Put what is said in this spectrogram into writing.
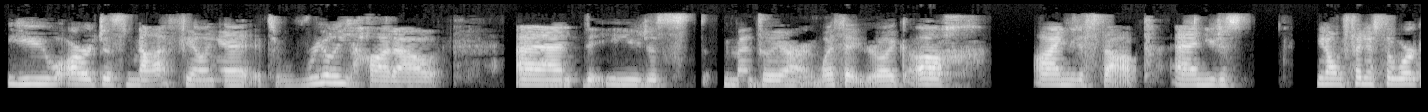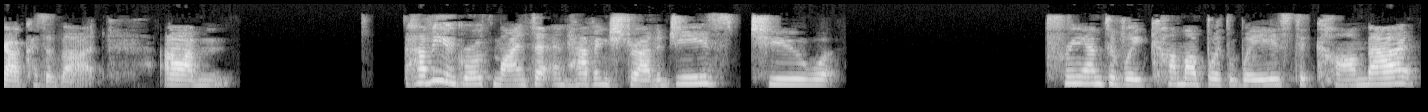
you are just not feeling it. It's really hot out and you just mentally aren't with it. You're like, oh, I need to stop. And you just, you don't finish the workout because of that. Um, having a growth mindset and having strategies to preemptively come up with ways to combat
